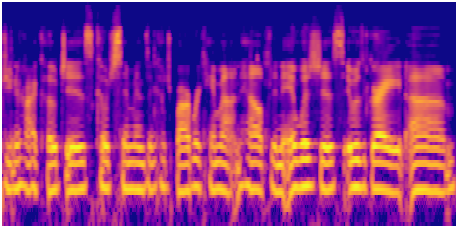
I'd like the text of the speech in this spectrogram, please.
junior high coaches, Coach Simmons and Coach Barber, came out and helped, and it was just it was great. Um,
